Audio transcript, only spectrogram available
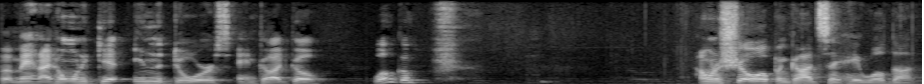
but man, I don't want to get in the doors and God go, welcome. I want to show up and God say, hey, well done.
